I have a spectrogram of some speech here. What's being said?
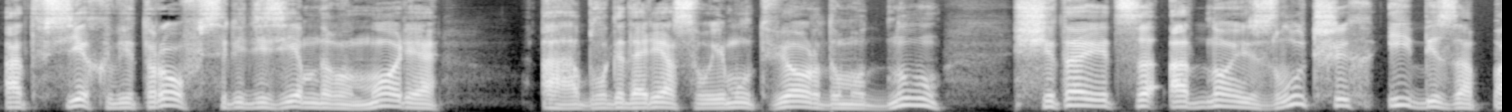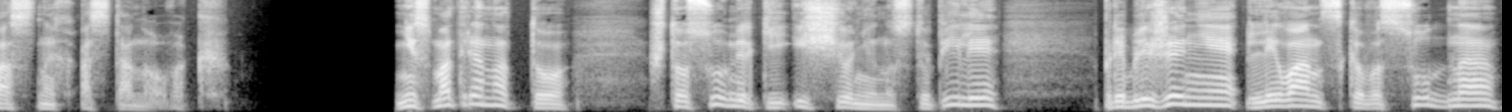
от всех ветров Средиземного моря, а благодаря своему твердому дну считается одной из лучших и безопасных остановок. Несмотря на то, что сумерки еще не наступили, приближение ливанского судна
